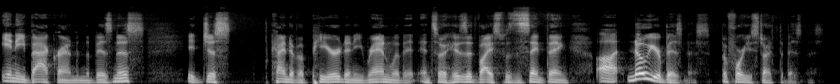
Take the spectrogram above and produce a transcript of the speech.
any background in the business. It just kind of appeared and he ran with it. And so his advice was the same thing uh, know your business before you start the business.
